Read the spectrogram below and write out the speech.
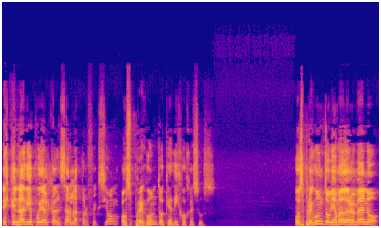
es que nadie puede alcanzar la perfección. Os pregunto, ¿qué dijo Jesús? Os pregunto, mi amado hermano,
